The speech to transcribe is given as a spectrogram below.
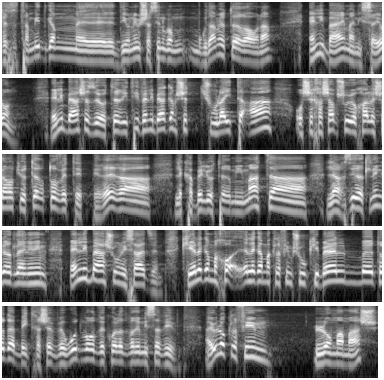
וזה תמיד גם אה, דיונים שעשינו גם מוקדם יותר העונה, אין לי בעיה עם הניסיון. אין לי בעיה שזה יותר איטי ואין לי בעיה גם ש... שאולי טעה או שחשב שהוא יוכל לשנות יותר טוב את אה, פררה, לקבל יותר ממטה, להחזיר את לינגרד לעניינים, אין לי בעיה שהוא ניסה את זה. כי אלה גם, אלה גם הקלפים שהוא קיבל, אתה יודע, בהתחשב בוודוורד וכל הדברים מסביב. היו לו קלפים לא ממש,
